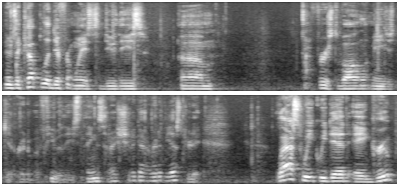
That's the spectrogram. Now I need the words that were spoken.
There's a couple of different ways to do these. Um, first of all, let me just get rid of a few of these things that I should have got rid of yesterday. Last week, we did a group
